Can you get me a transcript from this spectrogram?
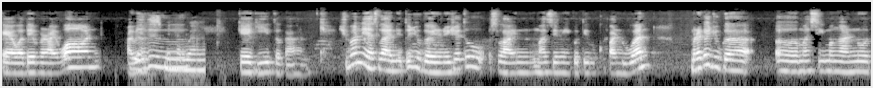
Kayak whatever I want I will Yes, do. bener banget. kayak gitu kan. Cuman ya selain itu juga Indonesia tuh selain masih mengikuti buku panduan mereka juga eh, masih menganut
